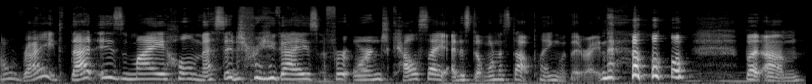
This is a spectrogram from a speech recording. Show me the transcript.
All right, that is my whole message for you guys for orange calcite. I just don't want to stop playing with it right now. but um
